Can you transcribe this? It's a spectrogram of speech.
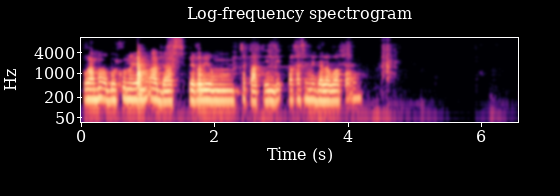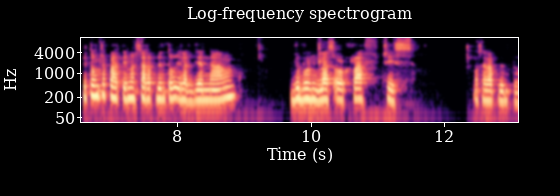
Wala maubos ko na yung adas, pero yung chapati hindi pa kasi may dalawa pa. Oh. Itong chapati, masarap din itong ilagyan ng jubon glass or craft cheese. Masarap din to.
